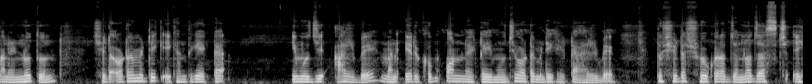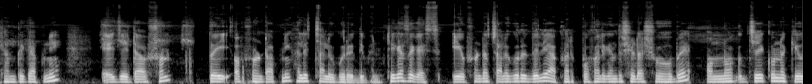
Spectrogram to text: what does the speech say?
মানে নতুন, সেটা অটোমেটিক এখান থেকে একটা ইমোজি আসবে মানে এরকম অন্য একটা ইমোজি অটোমেটিক একটা আসবে। তো সেটা শো করার জন্য জাস্ট এখান থেকে আপনি এই যে এটা অপশন তো এই অপশনটা আপনি খালি চালু করে দিবেন। ঠিক আছে গাইস এই অপশনটা চালু করে দিলে আপনার প্রোফাইল কিন্তু সেটা শো হবে। অন্য যে কোনো কেউ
